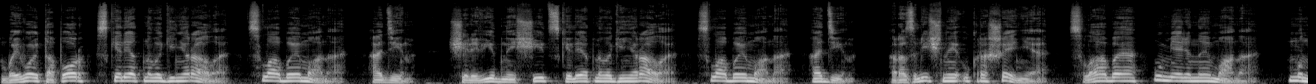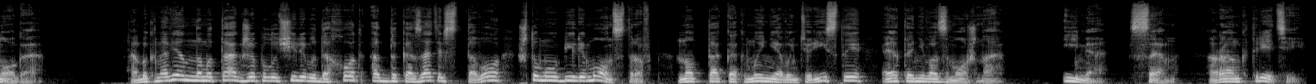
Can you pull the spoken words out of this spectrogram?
Боевой топор скелетного генерала, слабая мана, 1. Щелевидный щит скелетного генерала, слабая мана, 1. Различные украшения, слабая, умеренная мана, много. Обыкновенно мы также получили бы доход от доказательств того, что мы убили монстров, но так как мы не авантюристы, это невозможно. Имя – Сэм. Ранг третий.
